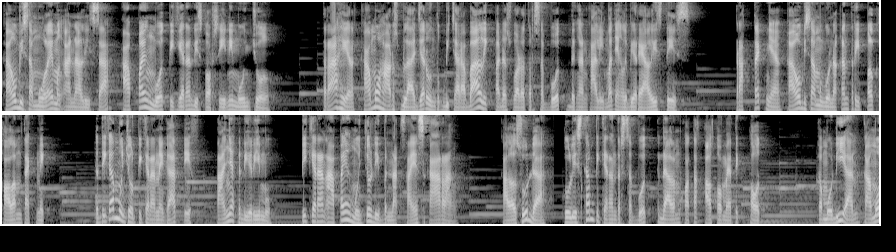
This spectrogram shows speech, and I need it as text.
kamu bisa mulai menganalisa apa yang membuat pikiran distorsi ini muncul. Terakhir, kamu harus belajar untuk bicara balik pada suara tersebut dengan kalimat yang lebih realistis. Prakteknya, kamu bisa menggunakan triple column teknik Ketika muncul pikiran negatif, tanya ke dirimu, pikiran apa yang muncul di benak saya sekarang? Kalau sudah, tuliskan pikiran tersebut ke dalam kotak automatic thought. Kemudian, kamu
